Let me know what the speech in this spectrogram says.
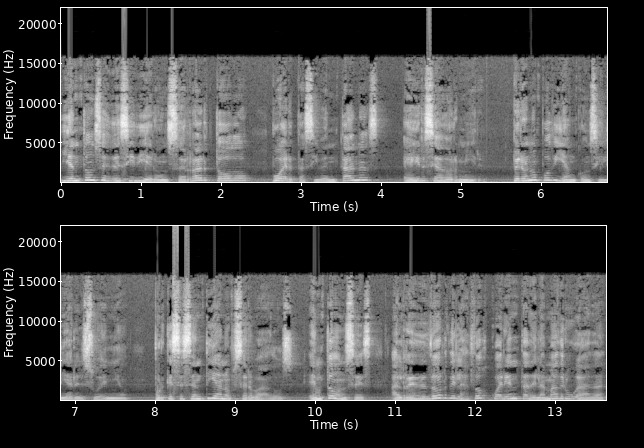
y entonces decidieron cerrar todo, puertas y ventanas, e irse a dormir. Pero no podían conciliar el sueño porque se sentían observados. Entonces, alrededor de las 2.40 de la madrugada,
